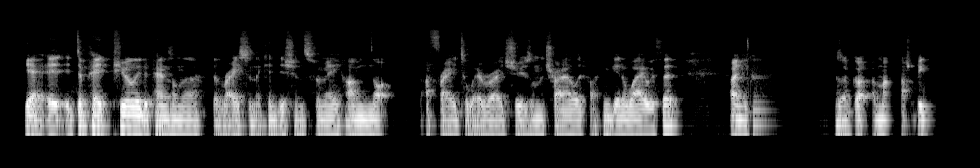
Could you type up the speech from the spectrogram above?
yeah, it, it dep- purely depends on the the race and the conditions for me. I'm not afraid to wear road shoes on the trail if I can get away with it, only because I've got a much bigger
